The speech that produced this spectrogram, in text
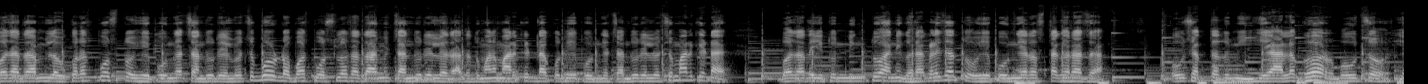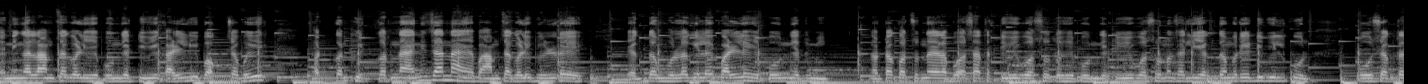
बस आता आम्ही लवकरच पोहोचतो हे पाहून घ्या चांदूर रेल्वेचं बोर्ड. बस पोहोचलोच आता आम्ही चांदूर रेल्वे. आता तुम्हाला मार्केट दाखवतो हे पाहून घ्या चांदूर रेल्वेचं मार्केट आहे. बस आता इथून निघतो आणि घराकडे जातो. हे पोनग्या घ्या रस्ता घराचा. पाहू शकता तुम्ही हे आलं घर भाऊचं. या निघाला आमच्या गळी हे पोनग्या घ्या टीव्ही काढली बॉक्सच्या बहीर फटकन फिट करणं आणि जाणं आहे. बा गळी भिडलंय. एकदम होलं गेलंय पाडले हे पोहून घ्या तुम्ही. नटक अचून जायला बस आता टी व्ही बसवतो हे पाहून घ्या टीव्ही बसवणं झाली एकदम रेडी बिलकुल. होऊ शकता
